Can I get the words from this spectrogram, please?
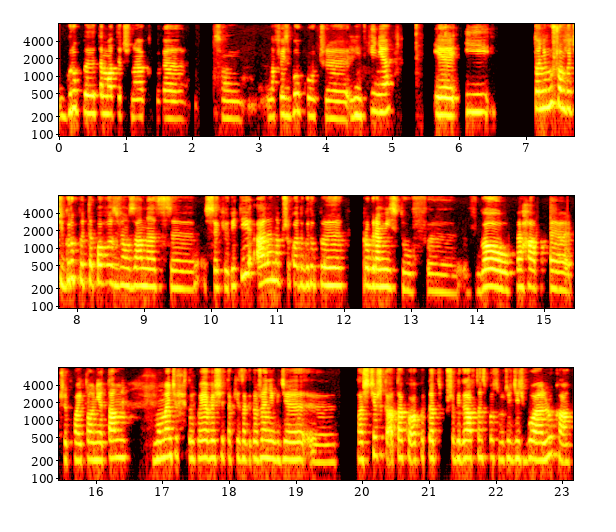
grupy tematyczne, które są na Facebooku czy LinkedInie, i to nie muszą być grupy typowo związane z security, ale na przykład grupy programistów y, w Go, PHP czy Pythonie. Tam w momencie, w którym pojawia się takie zagrożenie, gdzie y, ta ścieżka ataku akurat przebiegała w ten sposób, że gdzieś była luka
